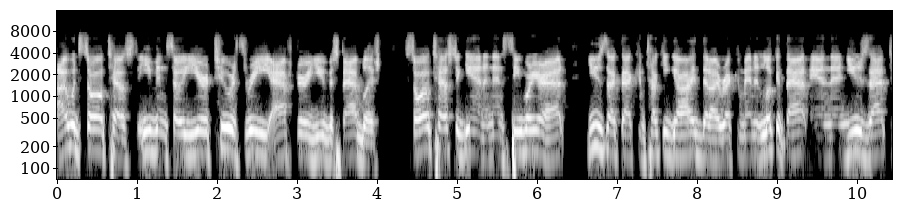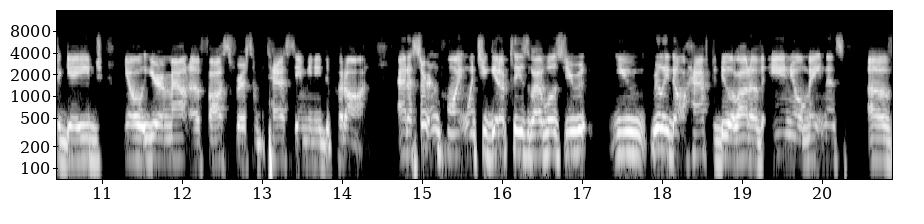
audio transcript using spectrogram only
I would soil test even so year two or three after you've established soil test again and then see where you're at. Use like that kentucky guide that i recommended. Look at that and then use that to gauge you know your amount of phosphorus and potassium you need to put on. At a certain point once you get up to these levels you you really don't have to do a lot of annual maintenance of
